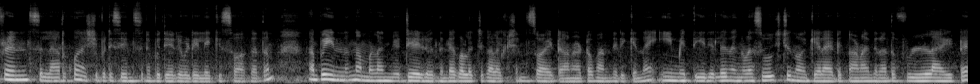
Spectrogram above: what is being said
ഫ്രണ്ട്സ് എല്ലാവർക്കും ആശുപത്രി ഡിസൈൻസിന്റെ പുതിയൊരു വീഡിയോയിലേക്ക് സ്വാഗതം. അപ്പോൾ ഇന്ന് നമ്മൾ അഞ്ഞൂറ്റി എഴുപതിന്റെ കുറച്ച് കളക്ഷൻസുമായിട്ടാണ് കേട്ടോ വന്നിരിക്കുന്നത്. ഈ മെറ്റീരിയൽ നിങ്ങൾ സൂക്ഷിച്ച് നോക്കിയാലായിട്ട് കാണാൻ ഇതിനകത്ത് ഫുള്ളായിട്ട്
